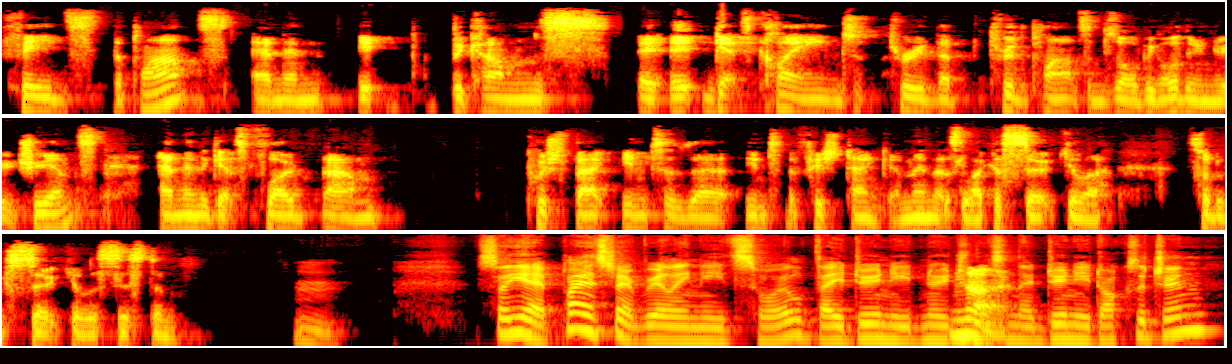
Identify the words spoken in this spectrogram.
feeds the plants and then it becomes it, it, gets cleaned through the through the plants absorbing all the nutrients and then it gets flowed um, pushed back into the into the fish tank and then it's like a circular sort of circular system hmm. so yeah plants don't really need soil they do need nutrients no. and they do need oxygen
